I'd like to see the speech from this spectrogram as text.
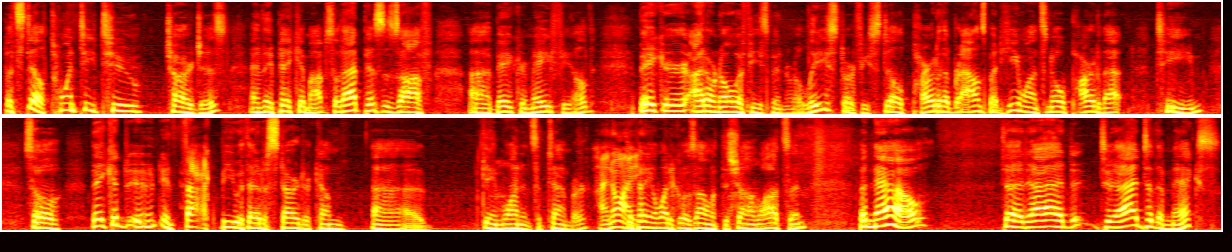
but still 22 charges, and they pick him up. So that pisses off uh, Baker Mayfield. Baker, I don't know if he's been released or if he's still part of the Browns, but he wants no part of that team. So they could, in, in fact, be without a starter come uh, game one in September. I know, I- depending on what goes on with Deshaun Watson. But now, to add to add to the mix,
